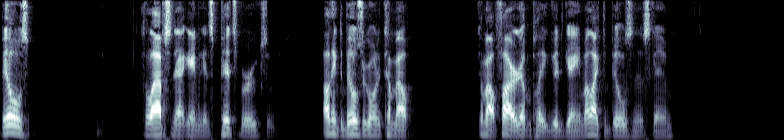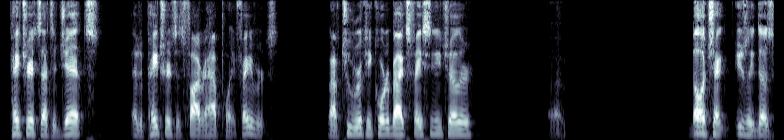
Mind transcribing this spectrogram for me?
Bills collapsed in that game against Pittsburgh, so I think the Bills are going to come out come out fired up and play a good game. I like the Bills in this game. Patriots at the Jets. And the Patriots as five and a half point favorites. We have two rookie quarterbacks facing each other. Uh, Belichick usually does.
